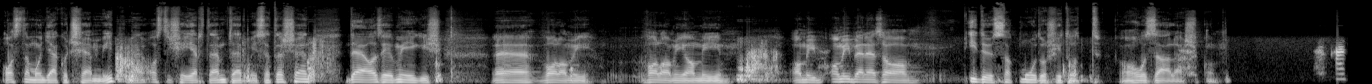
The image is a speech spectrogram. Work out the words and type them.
Azt nem mondják, hogy semmit, mert azt is értem természetesen, de azért mégis e, valami, valami ami, ami, amiben ez a időszak módosított a hozzáállásokon. Hát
